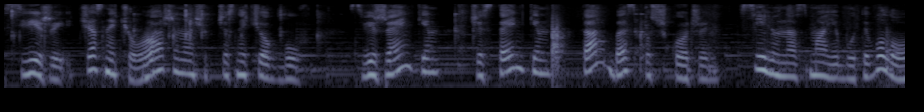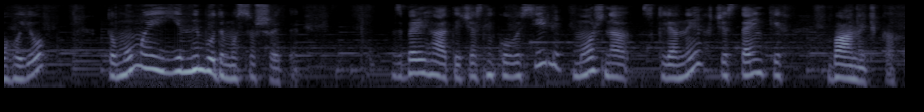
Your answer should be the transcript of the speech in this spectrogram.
свіжий часничок. Бажано, щоб часничок був свіженьким, чистеньким та без пошкоджень. Сіль у нас має бути вологою, тому ми її не будемо сушити. Зберігати часникову сіль можна в скляних чистеньких баночках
